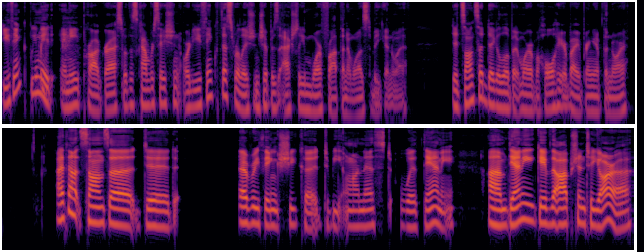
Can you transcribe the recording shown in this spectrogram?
do you think we made any progress with this conversation, or do you think this relationship is actually more fraught than it was to begin with? Did Sansa dig a little bit more of a hole here by bringing up the North? I thought Sansa did everything she could to be honest with Dany. Um, Dany gave the option to Yara.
